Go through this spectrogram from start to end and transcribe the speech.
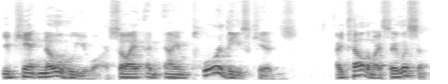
You can't know who you are. So I, I, implore these kids. I tell them, I say, listen,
